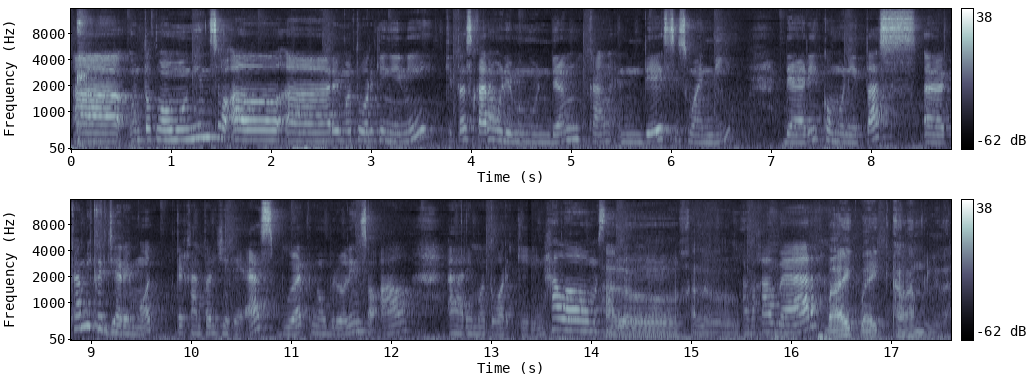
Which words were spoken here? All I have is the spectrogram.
Uh, untuk ngomongin soal uh, remote working ini, kita sekarang udah mengundang Kang Ende Siswandi dari komunitas uh, kami kerja remote ke kantor JDS buat ngobrolin soal uh, remote working. Halo Mas Halo, halo. Apa kabar? Baik, baik. Alhamdulillah.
